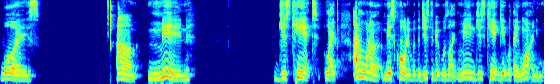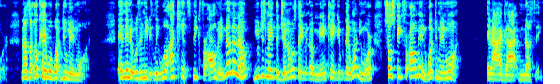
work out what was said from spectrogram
was um men just can't like I don't want to misquote it, but the gist of it was like men just can't get what they want anymore. And I was like, okay, well, what do men want? And then it was immediately, well, I can't speak for all men. No, no, no. You just made the general statement of men can't get what they want anymore. So speak for all men. What do men want? And I got nothing.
